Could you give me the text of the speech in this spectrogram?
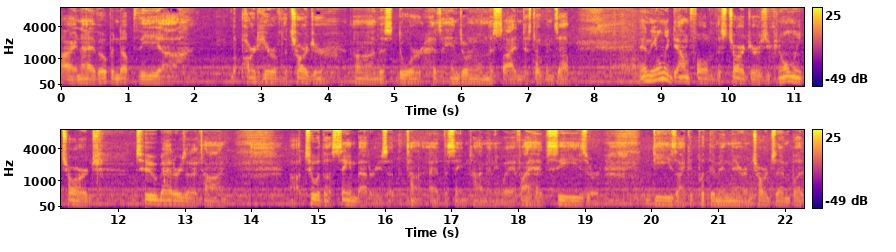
Alright, now I've opened up the, uh, the part here of the charger. Uh, this door has a hinge on it on this side and just opens up. And the only downfall to this charger is you can only charge two batteries at a time. Uh, two of the same batteries at the time at the same time anyway. If I had C's or D's, I could put them in there and charge them, but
